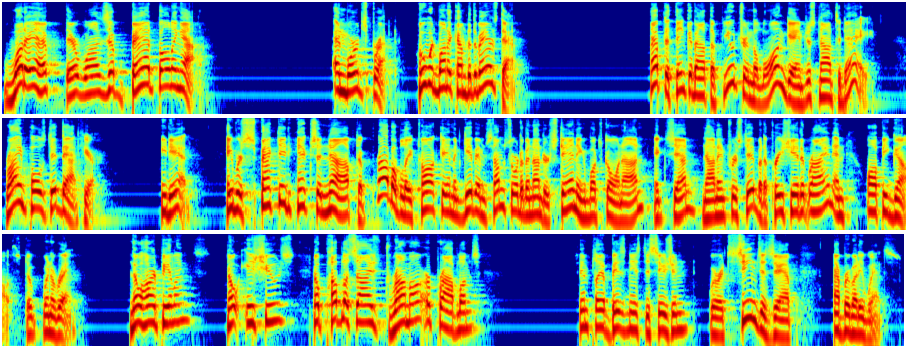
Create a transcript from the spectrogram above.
What if there was a bad falling out and word spread? Who would want to come to the Bears then? Have to think about the future in the long game, just not today. Ryan Poles did that here. He did. He respected Hicks enough to probably talk to him and give him some sort of an understanding of what's going on. Hicks said, not interested, but appreciated Ryan, and off he goes to win a ring. No hard feelings, no issues, no publicized drama or problems. Simply a business decision where it seems as if everybody wins.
